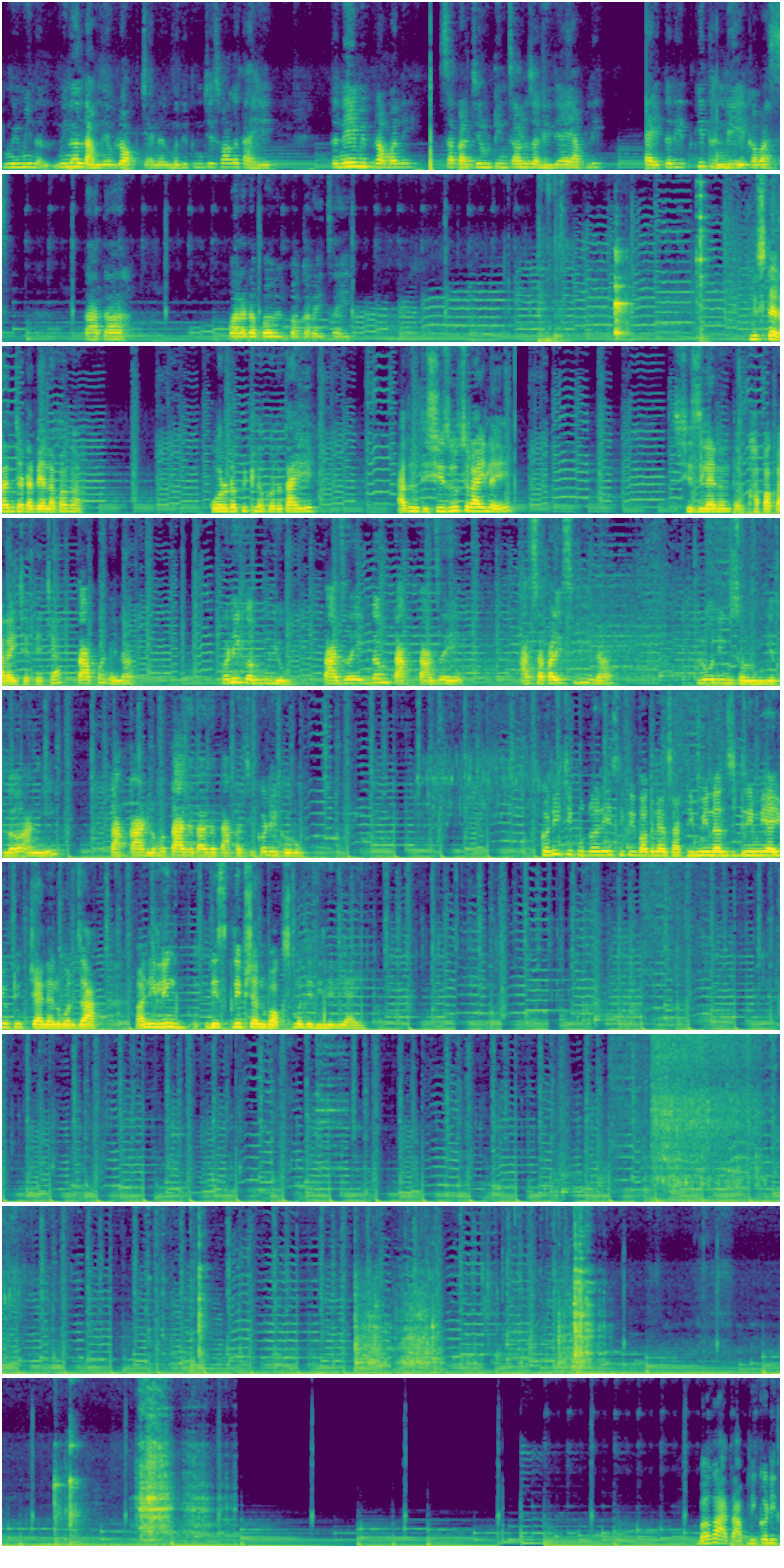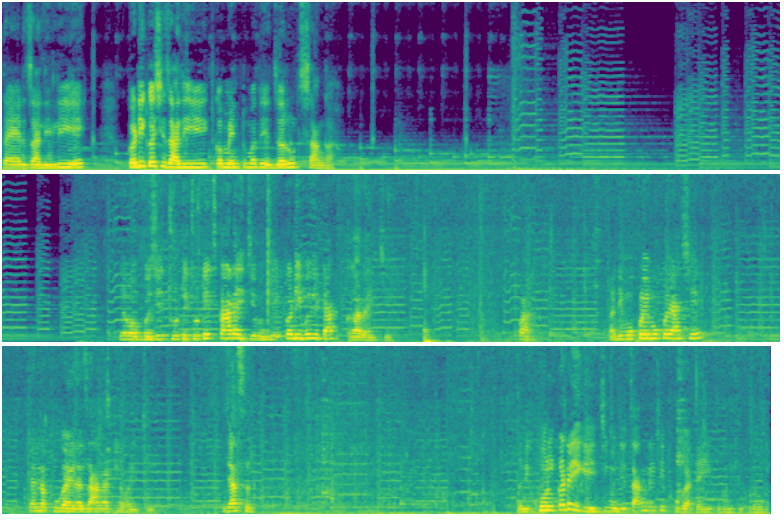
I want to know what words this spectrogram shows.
मी Minal Minal Damne blog चॅनलमध्ये तुमचे स्वागत आहे. तर नेहमीप्रमाणे सकाळची रुटीन चालू झालेली आहे आपली. आहे तरी इतकी थंडी आहे का वास तर आता मला डब्बा बिब्बा करायचा आहे. मिस्टरांच्या डब्याला बघा. कोरडं पिठलं करत आहे. अजून ते शिजूच राहिलंय. शिजल्यानंतर खापा करायच्या त्याच्या तर आपण आहे ना कढी करून घेऊ. ताजं एकदम ताक ताजं आहे. आज सकाळीच मी ना लोणी उसळून घेतलं आणि ताक काढलं. मग ताज्या ताज्या ताकाची कढी करू. कढीची पूर्ण रेसिपी बघण्यासाठी मिनल्स ड्रीम या यूट्यूब चॅनलवर जा आणि लिंक डिस्क्रिप्शन बॉक्समध्ये दिलेली आहे. बघा आता आपली कढी तयार झालेली आहे. कढी कशी झाली ही कमेंटमध्ये जरूर सांगा. जेव्हा भजे छोटे छोटेच काढायचे म्हणजे कढीमध्ये टाक करायचे. पा आणि मोकळे मोकळे असे त्यांना फुगायला जागा ठेवायची. जास्त आणि खोल कढई घ्यायची म्हणजे चांगले ते फुगाट आहे इकडून तिकडून.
